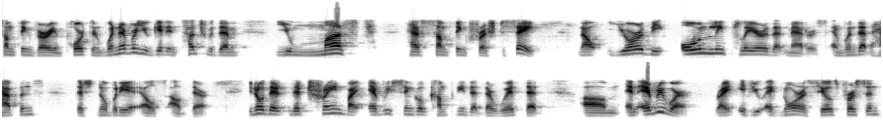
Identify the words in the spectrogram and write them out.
something very important. Whenever you get in touch with them, you must have something fresh to say. Now, you're the only player that matters. And when that happens, there's nobody else out there. You know, they're, they're trained by every single company that they're with that, um, and everywhere, right? If you ignore a salesperson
